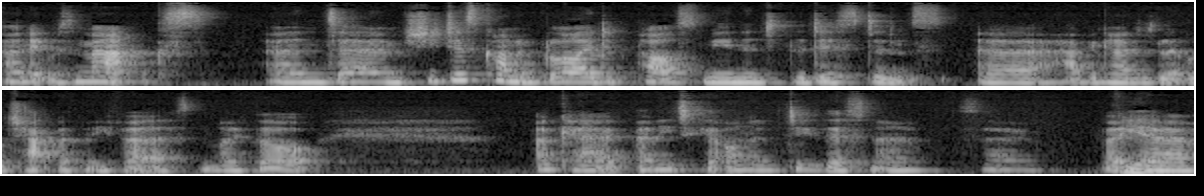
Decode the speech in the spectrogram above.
And it was Max. And um, she just kind of glided past me and into the distance, uh, having had a little chat with me first. And I thought, okay, I need to get on and do this now. So, but yeah,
